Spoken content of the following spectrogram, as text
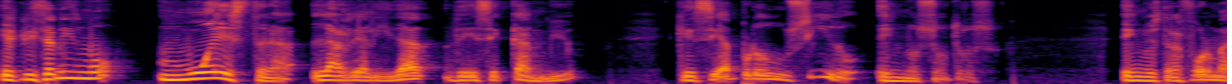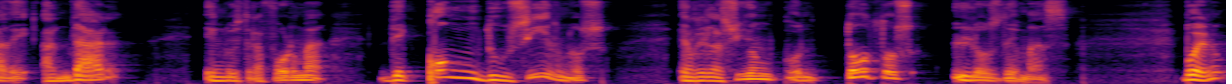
El cristianismo muestra la realidad de ese cambio que se ha producido en nosotros en nuestra forma de andar, en nuestra forma de conducirnos en relación con todos los demás. Bueno,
